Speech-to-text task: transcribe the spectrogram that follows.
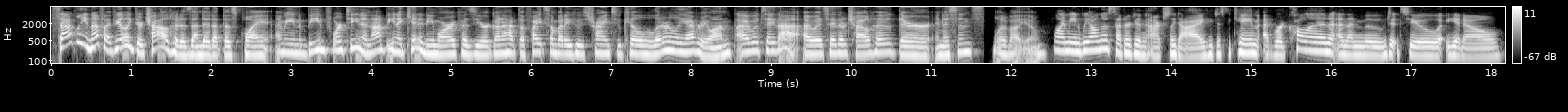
Sadly enough, I feel like their childhood has ended at this point. I mean, being 14 and not being a kid anymore because you're going to have to fight somebody who's trying to kill literally everyone. I would say that. I would say their childhood, their innocence. What about you? Well, I mean, we all know Cedric didn't actually die. He just became Edward Cullen and then moved to, you know,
